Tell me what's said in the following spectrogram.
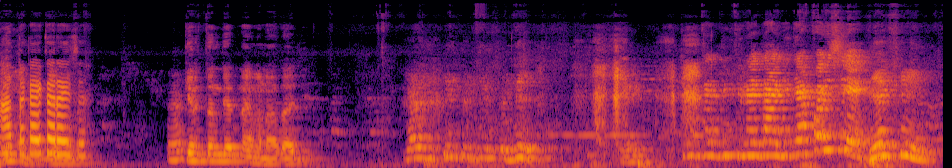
आता काय करायचं? कीर्तन देत नाही म्हणा दाजी. पैसे.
